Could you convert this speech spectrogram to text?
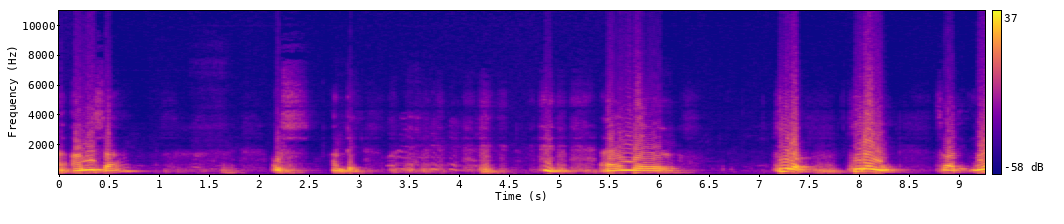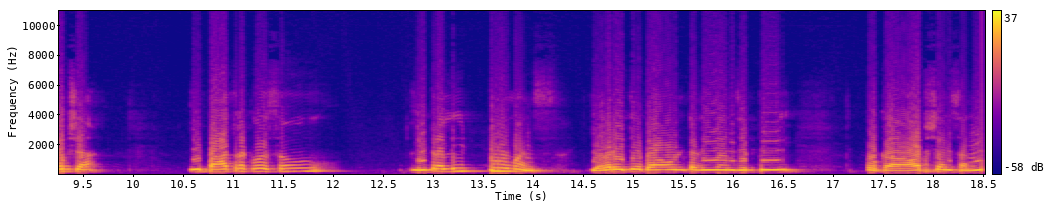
ఆ, అమిష ఉష్ అంతే అండ్ హీరో హీరోయిన్ సారీ మోక్ష ఈ పాత్ర కోసం లిటరల్లీ టూ మంత్స్ ఎవరైతే బాగుంటది అని చెప్పి ఒక ఆప్షన్స్ అన్నీ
